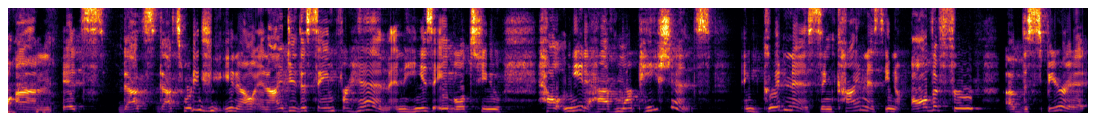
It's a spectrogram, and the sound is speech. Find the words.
um, it's that's that's what he you know, and I do the same for him, and he's able to help me to have more patience and goodness and kindness. You know, all the fruit of the spirit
